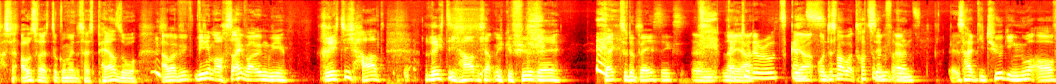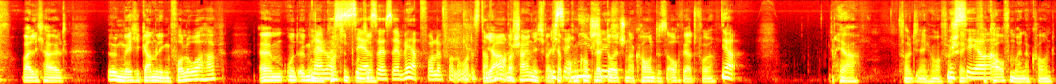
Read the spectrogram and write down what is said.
Was für Ausweisdokument? Das heißt Perso. Aber wie, wie dem auch sei, war irgendwie richtig hart. Richtig hart. Ich habe mich gefühlt, ey. Back to the basics. Ähm, naja. to the roots, ganz Ja, und das war aber trotzdem, ähm, ist halt, die Tür ging nur auf, weil ich halt irgendwelche gammeligen Follower habe ähm, und Nein, irgendwelchen du hast Content sehr, produziere. sehr, sehr wertvolle Follower. Das darf Ja, wahrscheinlich, weil ich habe auch sehr einen komplett nischig. deutschen Account, das ist auch wertvoll. Ja, Ja, sollte ich eigentlich mal verschenken, sehr- verkaufen, meinen Account.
